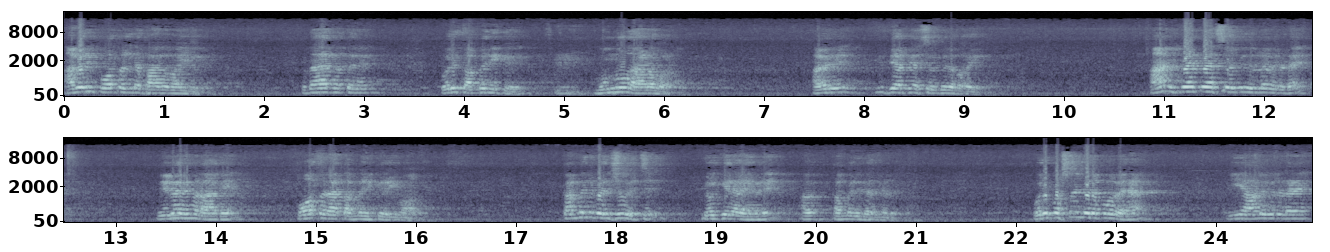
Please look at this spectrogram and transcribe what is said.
അവർ പോർട്ടലിന്റെ ഭാഗമായി വരും. ഉദാഹരണത്തിന് ഒരു കമ്പനിക്ക് മുന്നൂറ് ആളെ വേണം. അവർ വിദ്യാഭ്യാസ യോഗ്യത പറയുന്നു. ആ വിദ്യാഭ്യാസ യോഗ്യതയുള്ളവരുടെ വിവരങ്ങളാകെ പോർട്ടൽ ആ കമ്പനിക്ക് കൈമാറും. കമ്പനി പരിശോധിച്ച് യോഗ്യരായവരെ കമ്പനി തിരഞ്ഞെടുക്കും. ഒരു പ്രശ്നം ചിലപ്പോൾ വരാം. ഈ ആളുകളുടെ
